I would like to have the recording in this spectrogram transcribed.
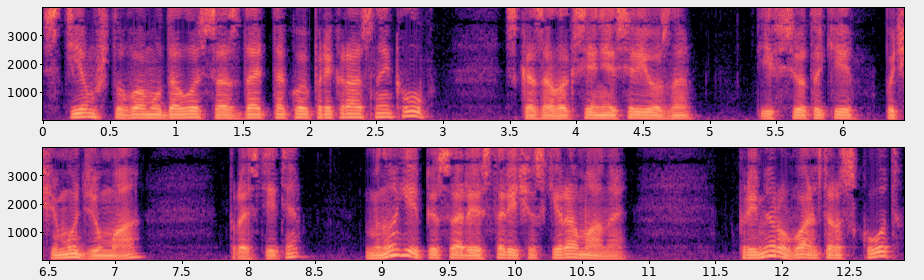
с тем, что вам удалось создать такой прекрасный клуб», — сказала Ксения серьезно. «И все-таки почему Дюма?» «Простите?» «Многие писали исторические романы. К примеру, Вальтер Скотт».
